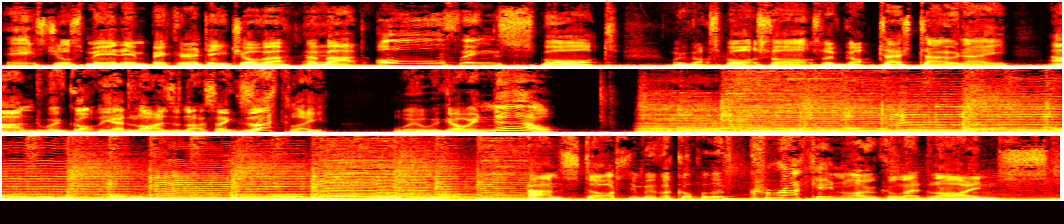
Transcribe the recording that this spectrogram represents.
it's just me and him bickering at each other about all things sport. We've got sports thoughts, we've got Test Tony, and we've got the headlines, and that's exactly where we're going now. And starting with a couple of cracking local headlines.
